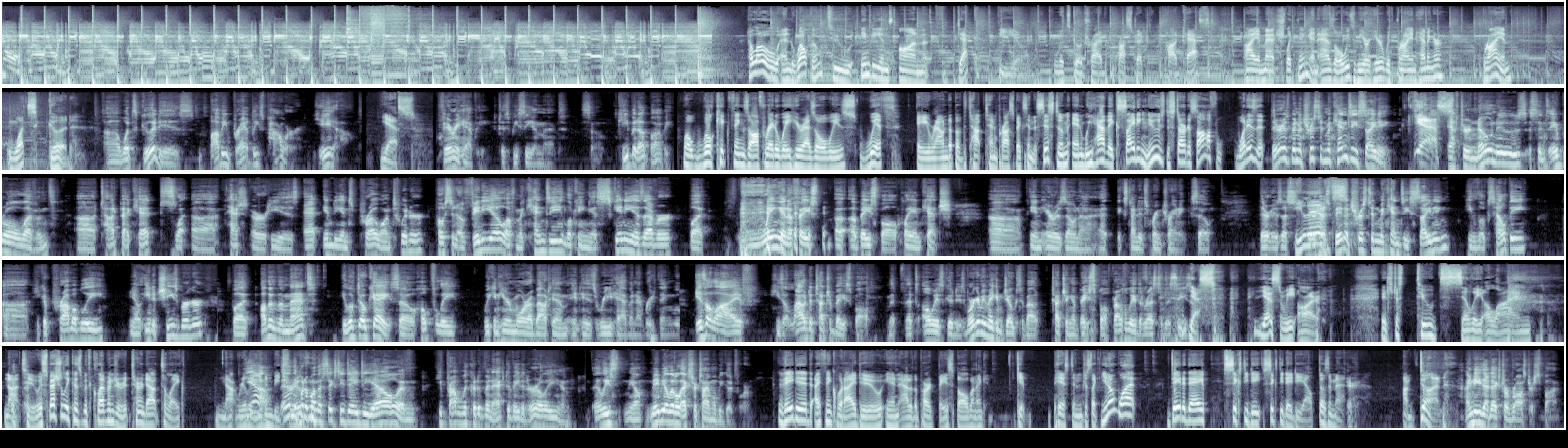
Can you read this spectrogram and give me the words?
Hello and welcome to Indians on Deck, the Let's Go Tribe Prospect podcast. I am Matt Schlichting, and as always, we are here with Brian Heminger. Brian, what's good? Uh, what's good is Bobby Bradley's power. Yeah, Yes. Very happy to be seeing that. So keep it up, Bobby. Well, we'll kick things off right away here, as always, with a roundup of the top 10 prospects in the system. And we have exciting news to start us off. What is it? There has been a Tristan McKenzie sighting. Yes. After no news since April 11th, uh, Todd Paquette, uh, hash, or he is at Indians Pro on Twitter, posted a video of McKenzie looking as skinny as ever, but winging a face a, a baseball playing catch uh, in Arizona at extended spring training. So there is a He there has been a Tristan McKenzie sighting. He looks healthy. Uh, he could probably you know eat a cheeseburger, but other than that, he looked okay. So hopefully we can hear more about him in his rehab and everything. Is alive. He's allowed to touch a baseball. That, that's always good news. We're going to be making jokes about touching a baseball probably the rest of the season. Yes. yes, we are. It's just too silly a line not to, especially because with Clevinger, it turned out to like not really even be and true. then they put him on the 60 day DL, and he probably could have been activated early. And at least, you know, maybe a little extra time will be good for him. they did, I think, what I do in out of the park baseball when I get, get pissed and I'm just like, you know what? Day to day, 60 day, 60 day DL, doesn't matter. I'm done. I need that extra roster spot.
